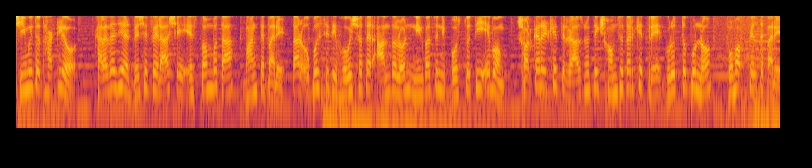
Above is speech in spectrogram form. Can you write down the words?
সীমিত থাকলেও খালেদা জিয়ার দেশে ফেরা সেই স্তম্ভতা ভাঙতে পারে। তার উপস্থিতি ভবিষ্যতের আন্দোলন, নির্বাচনী প্রস্তুতি এবং সরকারের ক্ষেত্রে রাজনৈতিক সমঝোতার ক্ষেত্রে গুরুত্বপূর্ণ প্রভাব ফেলতে পারে।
